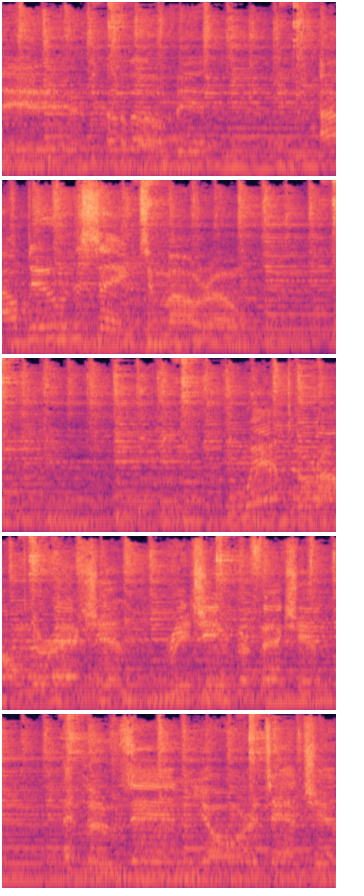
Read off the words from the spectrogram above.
dead above it. I'll do the same tomorrow. Went the wrong direction, reaching perfection at losing your attention.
